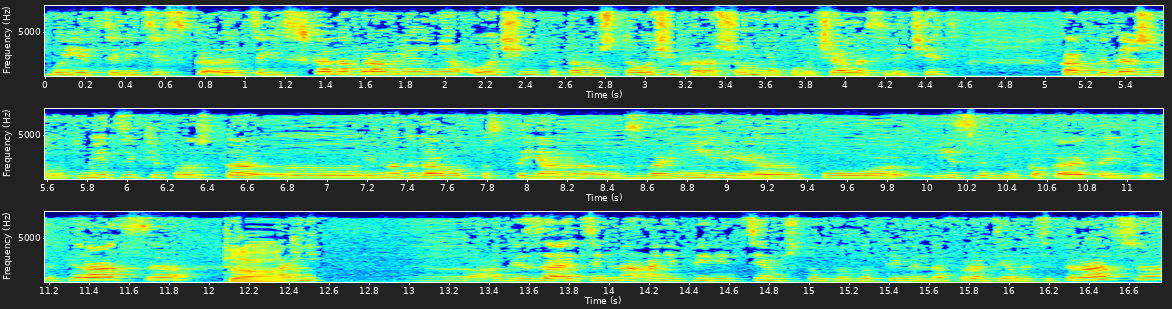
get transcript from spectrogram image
были целительское, целительское направление очень, потому что очень хорошо мне получалось лечить. Как бы даже вот медики просто э, иногда вот постоянно звонили по, если вдруг какая-то идет операция, так. они э, обязательно, они перед тем, чтобы вот именно проделать операцию,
